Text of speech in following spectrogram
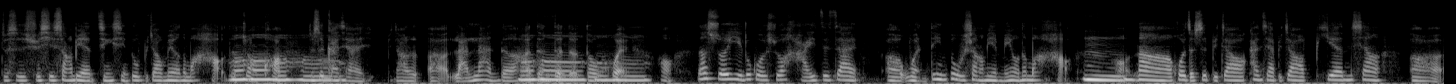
就是学习上面警醒度比较没有那么好的状况，就是看起来比较呃懒懒的啊等等的都会。嗯哦，那所以如果说孩子在呃稳定度上面没有那么好，哦嗯，，那或者是比较看起来比较偏向呃。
